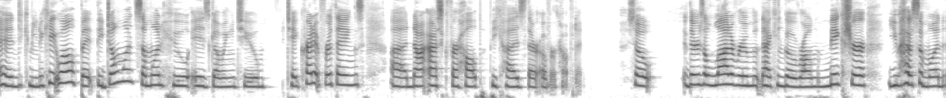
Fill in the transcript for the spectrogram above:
and communicate well, but they don't want someone who is going to take credit for things, uh, not ask for help because they're overconfident. So there's a lot of room that can go wrong. Make sure you have someone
